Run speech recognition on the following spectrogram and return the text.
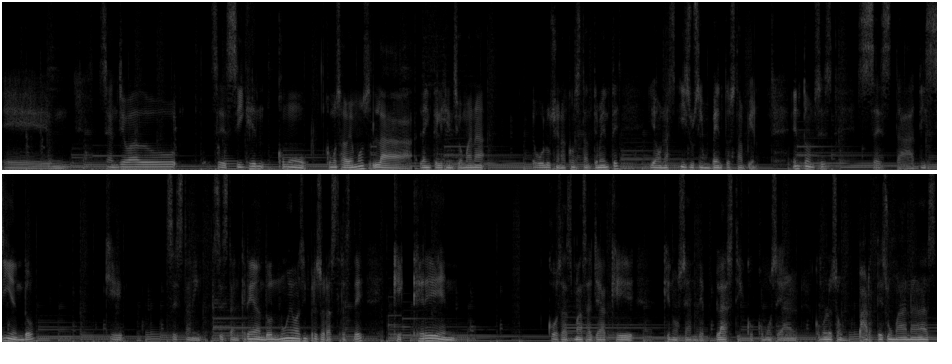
Eh, se han llevado, se siguen, como, como sabemos, la, la inteligencia humana evoluciona constantemente y, aún y sus inventos también. Entonces se está diciendo que se están, se están creando nuevas impresoras 3D que creen cosas más allá que, que no sean de plástico, como sean, como lo son partes humanas,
